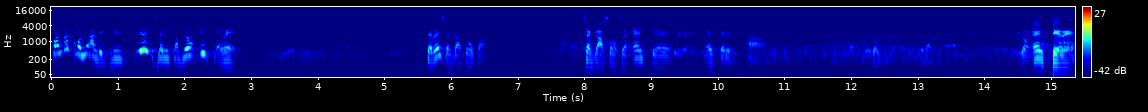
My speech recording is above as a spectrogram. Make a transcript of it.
pendant qu'on est à l'église, tu es véritablement un terrain. Terrain, c'est garçon ou femme? C'est garçon, c'est un terrain. Un terrain. Ah, ok. Donc, ah, D'accord. Donc, un terrain.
